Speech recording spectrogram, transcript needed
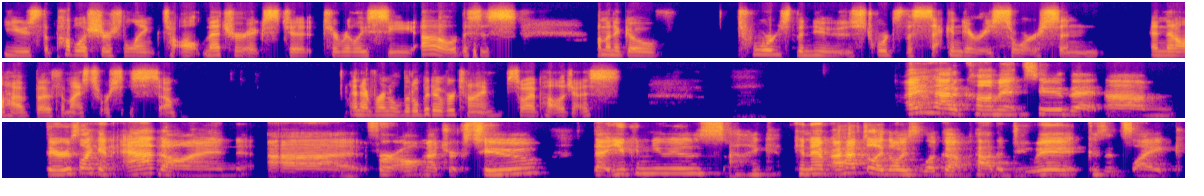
use the publisher's link to altmetrics to, to really see, oh, this is, I'm going to go towards the news, towards the secondary source, and, and then I'll have both of my sources. So, and I've run a little bit over time, so I apologize. I had a comment too that um, there's like an add-on uh, for altmetrics too that you can use. I can never, I have to like always look up how to do it because it's like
